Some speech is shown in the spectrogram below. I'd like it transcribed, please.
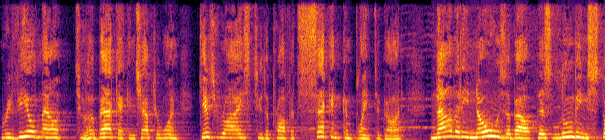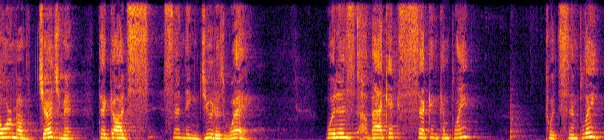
revealed now to Habakkuk in chapter 1 gives rise to the prophet's second complaint to God. Now that he knows about this looming storm of judgment that God's sending Judah's way. What is Habakkuk's second complaint? Put simply,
